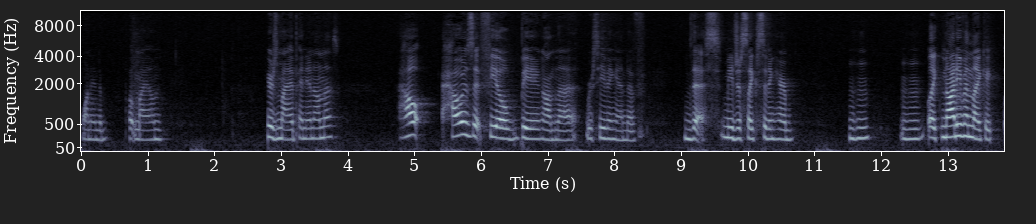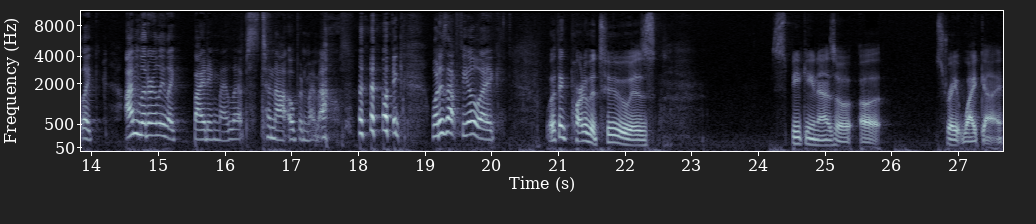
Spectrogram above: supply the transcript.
wanting to put my own here's my opinion on this. How how does it feel being on the receiving end of this? Me just like sitting here mm-hmm, mm-hmm. like not even like like I'm literally like biting my lips to not open my mouth. like what does that feel like? Well, I think part of it too is speaking as a, a straight white guy.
